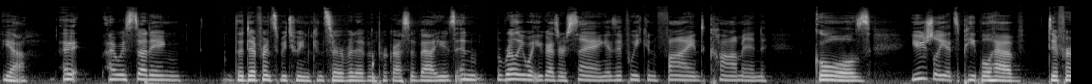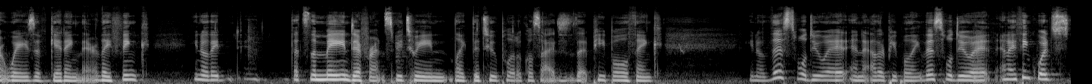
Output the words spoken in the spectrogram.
Yeah, I I was studying the difference between conservative and progressive values, and really what you guys are saying is if we can find common goals, usually it's people have different ways of getting there. They think, you know, they. That's the main difference between like the two political sides is that people think you know, this will do it, and other people think this will do it. And I think what's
